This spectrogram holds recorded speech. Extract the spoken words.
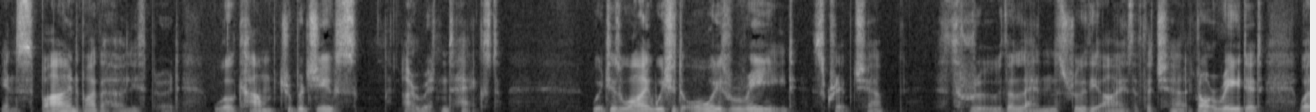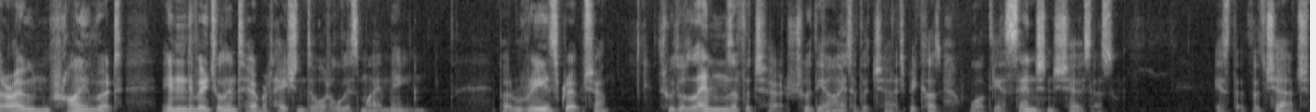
inspired by the Holy Spirit, will come to produce a written text. Which is why we should always read Scripture through the lens, through the eyes of the church. Not read it with our own private, individual interpretations of what all this might mean, but read Scripture through the lens of the church, through the eyes of the church, because what the ascension shows us is that the church,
